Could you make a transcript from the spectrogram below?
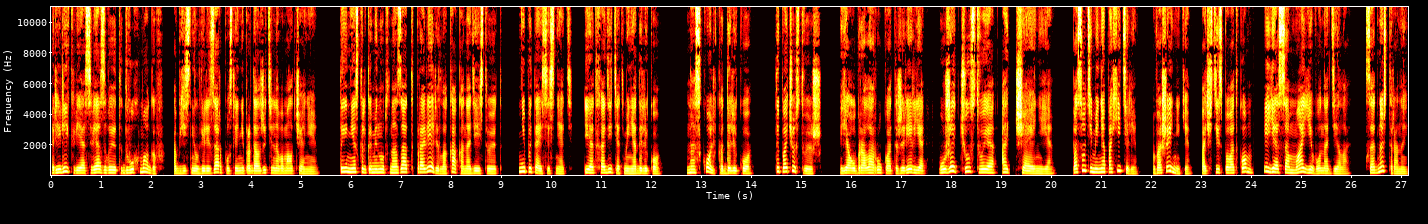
Реликвия связывает двух магов, объяснил Велизар после непродолжительного молчания. Ты несколько минут назад проверила, как она действует. Не пытайся снять и отходить от меня далеко. Насколько далеко? Ты почувствуешь. Я убрала руку от ожерелья, уже чувствуя отчаяние. По сути, меня похитили. в ошейнике, почти с поводком, и я сама его надела. С одной стороны,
